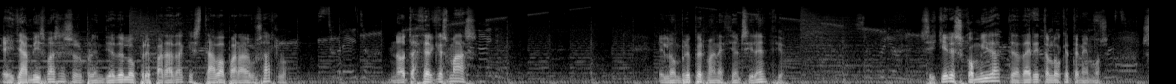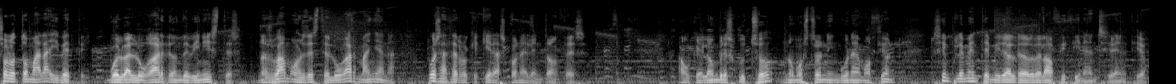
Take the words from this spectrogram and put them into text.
Ella misma se sorprendió de lo preparada que estaba para usarlo. No te acerques más. El hombre permaneció en silencio. Si quieres comida, te daré todo lo que tenemos. Solo tómala y vete. Vuelve al lugar de donde viniste. Nos vamos de este lugar mañana. Puedes hacer lo que quieras con él entonces. Aunque el hombre escuchó, no mostró ninguna emoción. Simplemente miró alrededor de la oficina en silencio.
